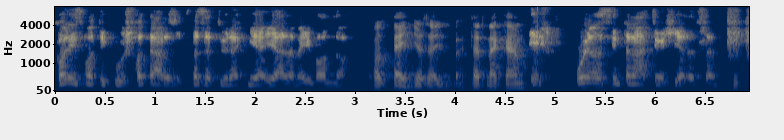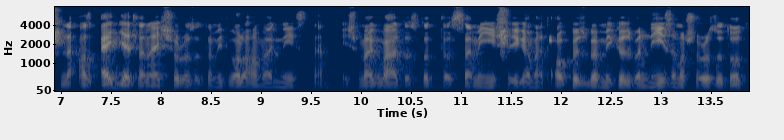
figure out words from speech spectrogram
karizmatikus, határozott vezetőnek milyen jellemei vannak. Az egy az egybe. Tehát nekem És olyan szinten átjön, hogy hihetetlen. Az egyetlen egy sorozat, amit valaha megnéztem, és megváltoztatta a személyiségemet, aközben, miközben nézem a sorozatot,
